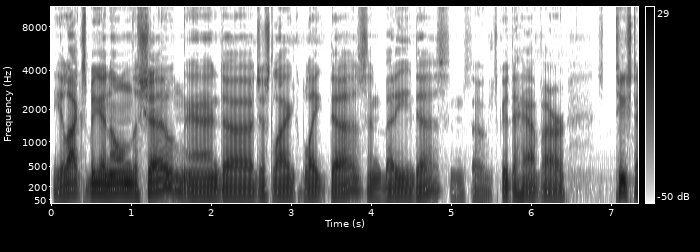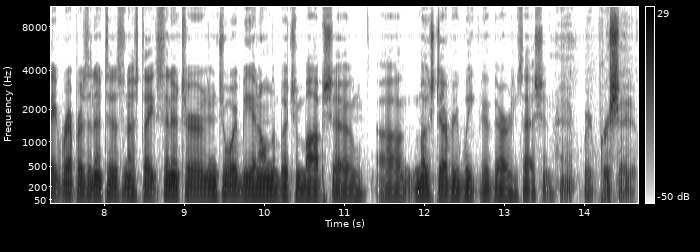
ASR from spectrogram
he likes being on the show, and uh, just like Blake does and Buddy does, and so it's good to have our two state representatives and a state senator enjoy being on the Butch and Bob show uh, most every week that they're in session. Yeah, we appreciate it.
